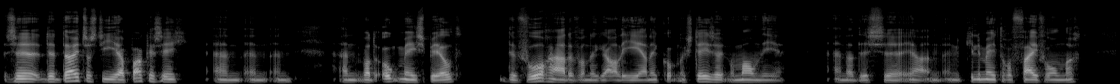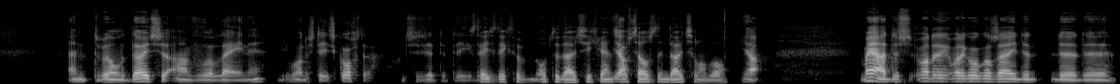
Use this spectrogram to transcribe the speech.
ze, de Duitsers die herpakken zich en, en, en, en wat ook meespeelt, de voorraden van de geallieerden komt nog steeds uit Normandië. En dat is eh, ja, een, een kilometer of 500. En terwijl de Duitse aanvoerlijnen, die worden steeds korter. Want ze zitten tegen de Steeds dichter op de Duitse grens, Ja. of zelfs in Duitsland al. ja. Maar ja, dus wat ik, wat ik ook al zei, de, de, de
